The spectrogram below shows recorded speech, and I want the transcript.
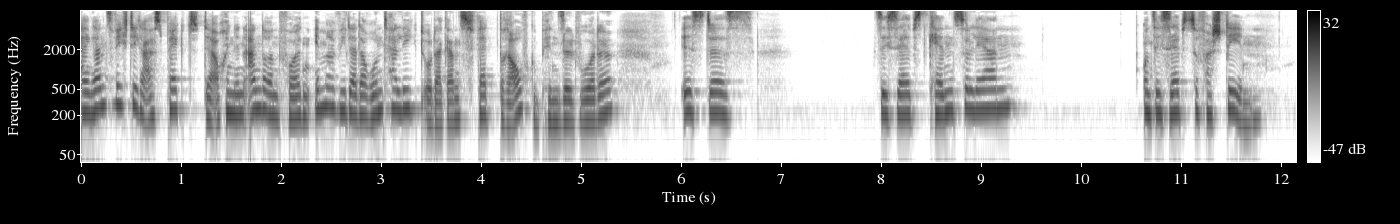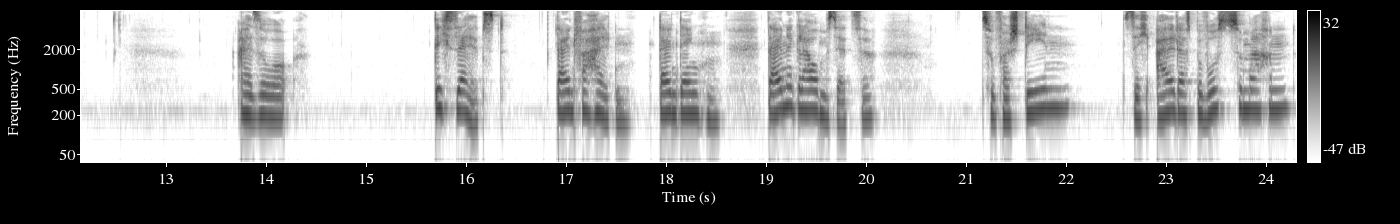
Ein ganz wichtiger Aspekt, der auch in den anderen Folgen immer wieder darunter liegt oder ganz fett draufgepinselt wurde, ist es, sich selbst kennenzulernen und sich selbst zu verstehen. Also dich selbst, dein Verhalten, dein Denken, deine Glaubenssätze zu verstehen, sich all das bewusst zu machen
